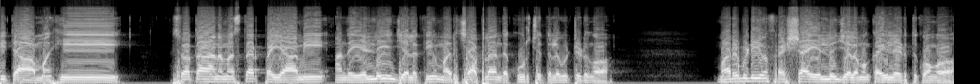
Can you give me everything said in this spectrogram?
பிதாமகி ஸ்வதா நமஸ்தர்பயாமி. அந்த எள்ளையும் ஜலத்தையும் மறுச்சாப்பில் அந்த கூர்ச்சத்தில் விட்டுடுங்க. மறுபடியும் ஃப்ரெஷ்ஷாக எள்ளும் ஜலமும் கையில் எடுத்துக்கோங்க.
